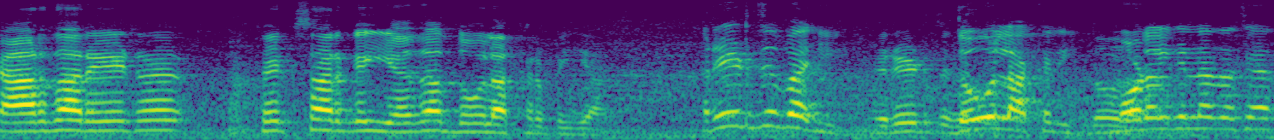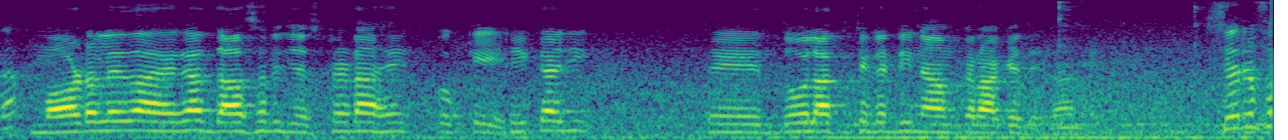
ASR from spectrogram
ਕਾਰ ਦਾ ਰੇਟ ਫਿਕਸ ਕਰ ਗਈ ਆ ਇਹਦਾ 2 ਲੱਖ ਰੁਪਇਆ ਰੇਟ ਜੀ ਭਾਜੀ? ਰੇਟ ਤੇ। 2 ਲੱਖ ਦੀ। ਮਾਡਲ ਕਿੰਨਾ ਦੱਸਿਆ ਦਾ ਮਾਡਲ ਇਹਦਾ ਹੈਗਾ 10 ਰਜਿਸਟਰਡ ਆ ਇਹ। ਓਕੇ ਠੀਕ ਆ ਜੀ। ਤੇ 2 ਲੱਖ ਚ ਗੱਡੀ ਨਾਮ ਕਰਾ ਕੇ ਦੇ ਦਾਂਗੇ। ਸਿਰਫ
